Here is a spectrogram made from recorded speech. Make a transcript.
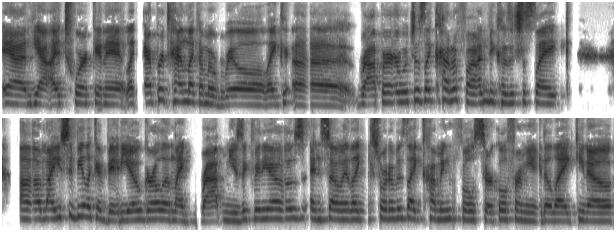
And yeah, I twerk in it. Like I pretend like I'm a real like uh rapper, which is like kind of fun because it's just like um I used to be like a video girl in like rap music videos and so it like sort of was like coming full circle for me to like you know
